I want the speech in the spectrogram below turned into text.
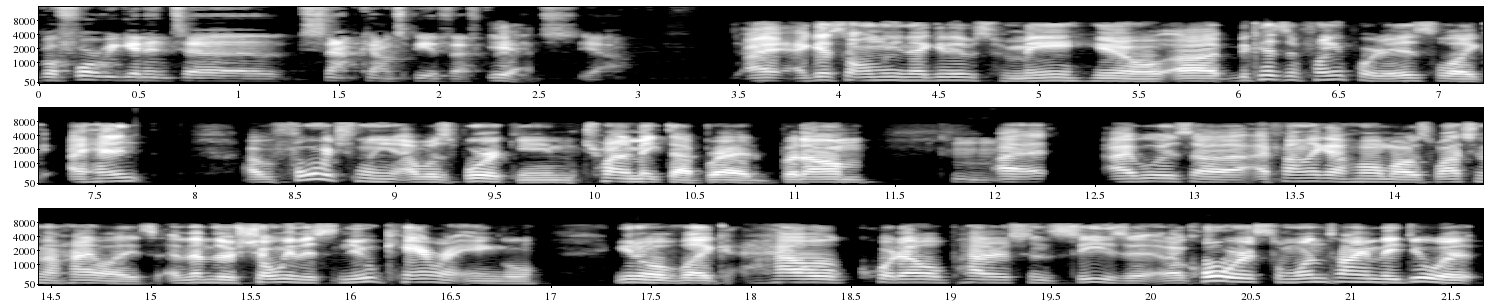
before we get into snap counts, PFF Yeah. Yeah. I, I guess the only negatives for me, you know, uh, because the funny part is, like, I hadn't. Unfortunately, I was working trying to make that bread, but um, Hmm. I I was uh, I finally got home. I was watching the highlights, and then they're showing this new camera angle. You know, of like how Cordell Patterson sees it, and of course, the one time they do it,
